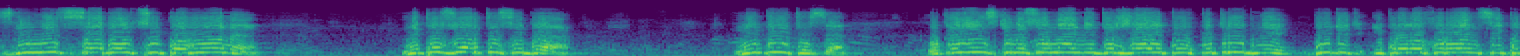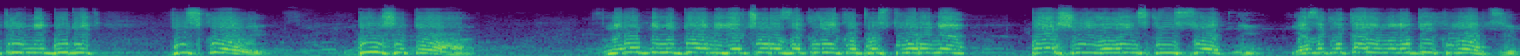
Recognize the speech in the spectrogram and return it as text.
зніміть з себе ці погони, не позорте себе, не бійтеся. Українській національній державі потрібні будуть і правоохоронці, і потрібні будуть військові. Більше того, в Народному домі я вчора закликав про створення першої Волинської сотні. Я закликаю молодих хлопців.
